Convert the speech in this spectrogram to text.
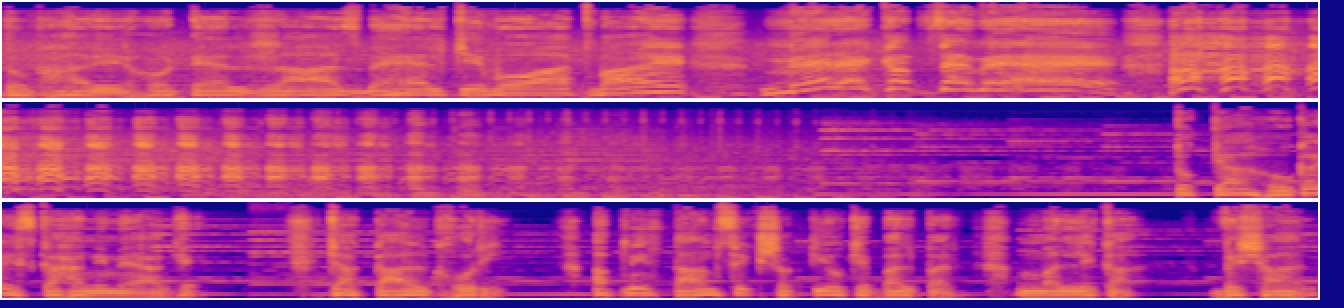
तुम्हारे होटल राजमहल की वो आत्माएँ मेरे कब्जे में है। तो क्या होगा इस कहानी में आगे? क्या काल घोरी अपनी तामसिक शक्तियों के बल पर मल्लिका, विशाल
